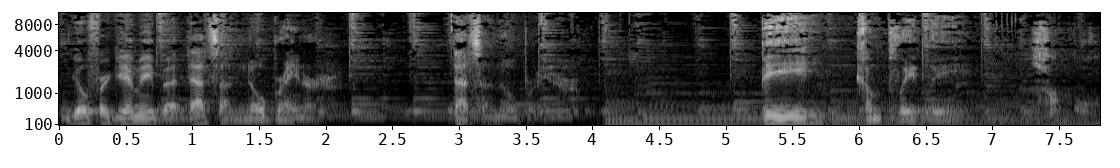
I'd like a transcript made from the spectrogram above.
you'll forgive me, but that's a no brainer. That's a no brainer. Be completely humble.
